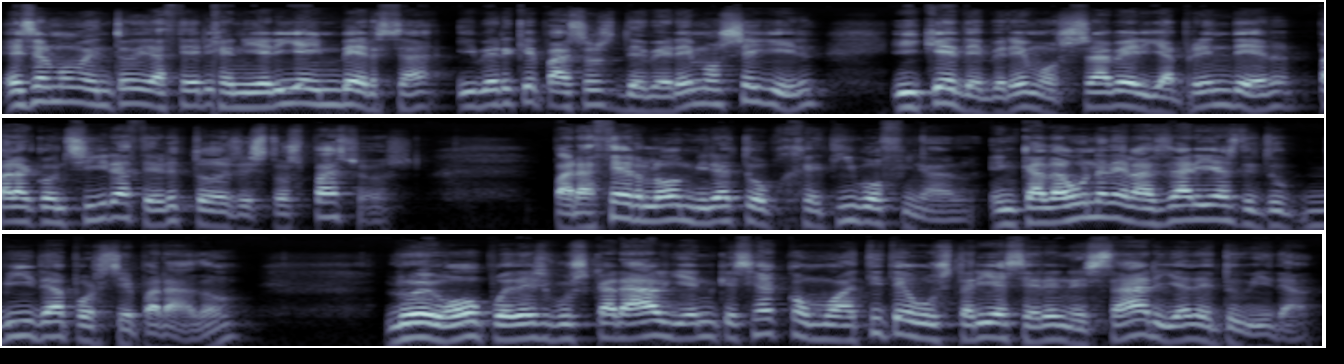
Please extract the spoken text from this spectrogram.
es el momento de hacer ingeniería inversa y ver qué pasos deberemos seguir y qué deberemos saber y aprender para conseguir hacer todos estos pasos. Para hacerlo, mira tu objetivo final en cada una de las áreas de tu vida por separado. Luego puedes buscar a alguien que sea como a ti te gustaría ser en esa área de tu vida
